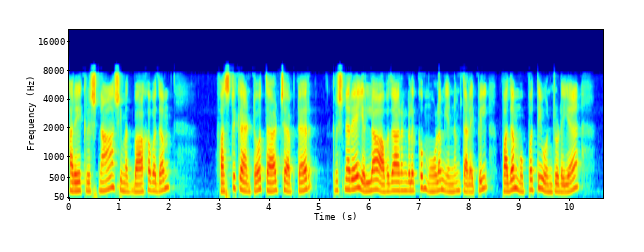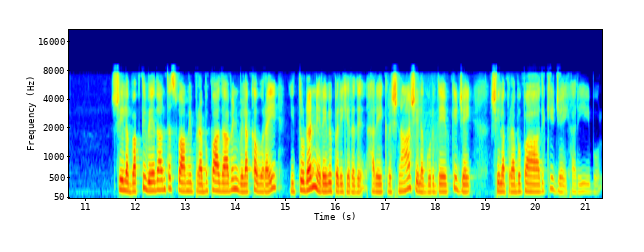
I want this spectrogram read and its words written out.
Hare Krishna Srimad Bhagavatam. First canto third chapter கிருஷ்ணரே எல்லா அவதாரங்களுக்கும் மூலம் என்னும் தலைப்பில் பதம் முப்பத்தி ஒன்றுடைய ஸ்ரீல பக்தி வேதாந்த சுவாமி பிரபுபாதாவின் விளக்க உரை இத்துடன் நிறைவு பெறுகிறது. ஹரே கிருஷ்ணா ஸ்ரீல குருதேவ்க்கு ஜெய். ஸ்ரீல பிரபுபாதுக்கு ஜெய். ஹரி போல்.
